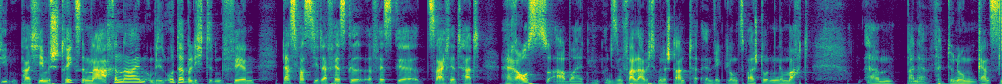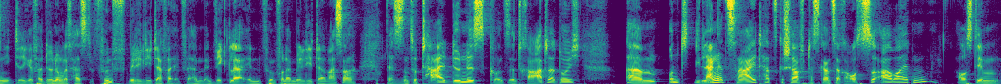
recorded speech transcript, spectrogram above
die ein paar chemische Tricks im Nachhinein, um den unterbelichteten Film, das, was sie da festge festgezeichnet hat, herauszuarbeiten. In diesem Fall habe ich mit der Standentwicklung zwei Stunden gemacht ähm, bei einer Verdünnung, ganz niedrige Verdünnung, das heißt 5 Milliliter ähm, Entwickler in 500 Milliliter Wasser. Das ist ein total dünnes Konzentrat dadurch. Ähm, und die lange Zeit hat es geschafft, das Ganze rauszuarbeiten aus dem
